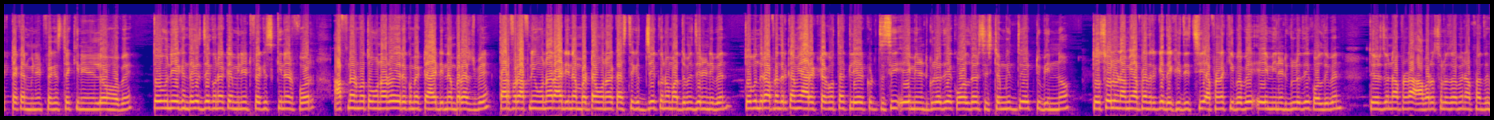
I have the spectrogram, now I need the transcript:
এক টাকার মিনিট প্যাকেজটা কিনে নিলেও হবে। তো উনি এখান থেকে যে কোনো একটা মিনিট প্যাকেজ কেনার পর আপনার মতো ওনারও এরকম একটা আইডি নাম্বার আসবে। তারপর আপনি ওনার আইডি নাম্বারটা ওনার কাছ থেকে যে কোনো মাধ্যমে জেনে নেবেন। তো বন্ধুরা, আপনাদেরকে আমি আরেকটা কথা ক্লিয়ার করতেছি, এই মিনিটগুলো দিয়ে কল দেওয়ার সিস্টেম কিন্তু একটু ভিন্ন। তো চলুন আমি আপনাদেরকে দেখিয়ে দিচ্ছি আপনারা কীভাবে এই মিনিটগুলো দিয়ে কল দিবেন। তো এর জন্য আপনারা আবারও চলে যাবেন আপনাদের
